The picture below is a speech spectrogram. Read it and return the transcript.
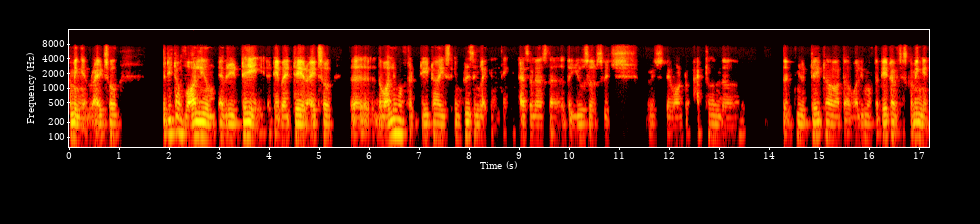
coming in, right? So the data volume every day, day by day, right? So the volume of the data is increasing like anything, as well as the, the users which which they want to act on the the new data or the volume of the data which is coming in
